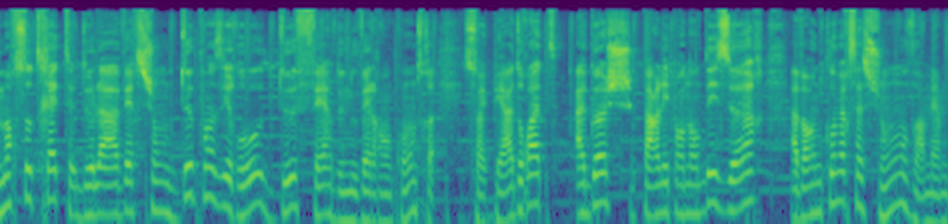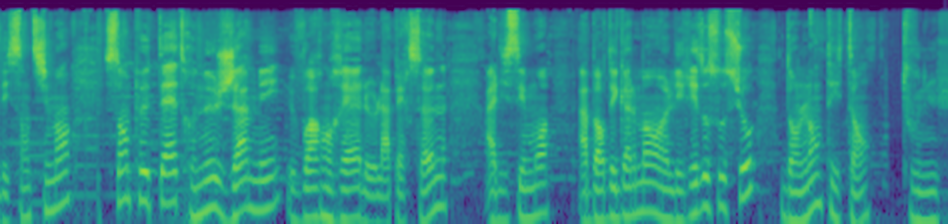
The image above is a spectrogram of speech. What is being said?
Le morceau traite de la version 2.0 de faire de nouvelles rencontres, swiper à droite, à gauche, parler pendant des heures, avoir une conversation, voire même des sentiments, sans peut-être ne jamais voir en réel la personne. Alice et moi abordent également les réseaux sociaux dans l'entêtant tout nu.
